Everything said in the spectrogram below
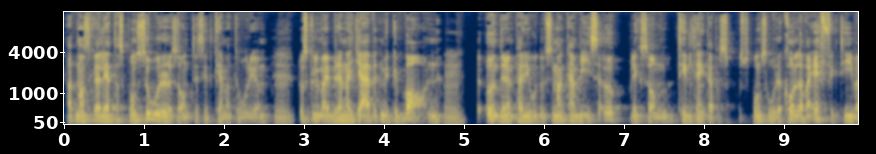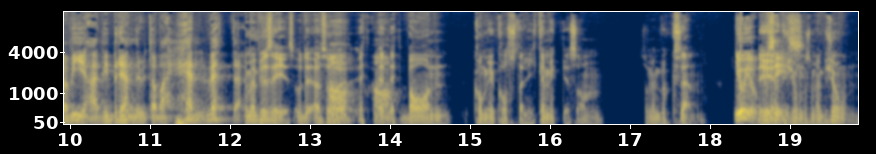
att man ska leta sponsorer och sånt till sitt krematorium. Mm. Då skulle man ju bränna jävligt mycket barn Mm. under en period så man kan visa upp liksom tilltänkta sp- sponsorer. Kolla vad effektiva vi är här. Vi bränner utav bara helvete. Ja men precis, och det, alltså, Ja, ett, ja. Ett, barn kommer ju kosta lika mycket som, som en vuxen. Jo, jo, Det är ju en precis. person som en person.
